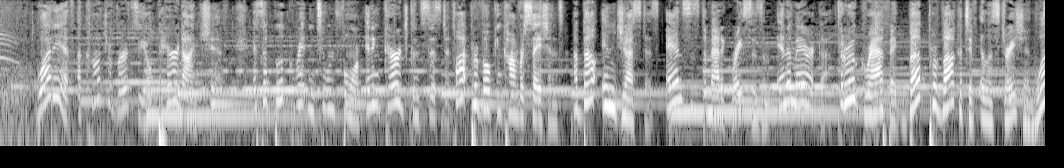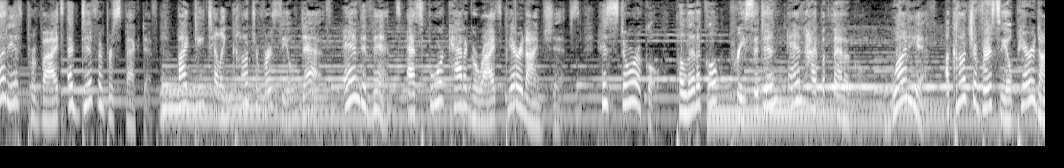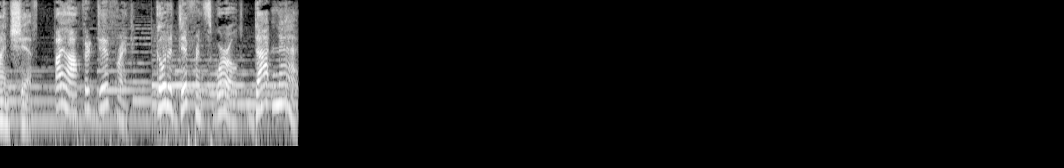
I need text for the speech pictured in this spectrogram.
What if a controversial paradigm shift is a book written to inform and encourage consistent, thought-provoking conversations about injustice and systematic racism in America. Through graphic but provocative illustration, What If provides a different perspective by detailing controversial deaths and events as four categorized paradigm shifts, historical, political, precedent, and hypothetical. What If? A controversial paradigm shift by author Different. Go to differenceworld.net.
